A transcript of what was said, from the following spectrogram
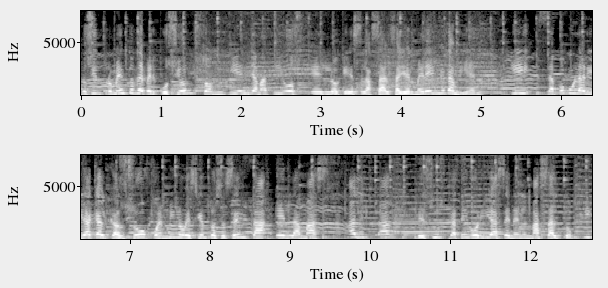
Los instrumentos de percusión son bien llamativos en lo que es la salsa y el merengue también. Y la popularidad que alcanzó fue en 1960 en la más alta de sus categorías en el más alto pic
